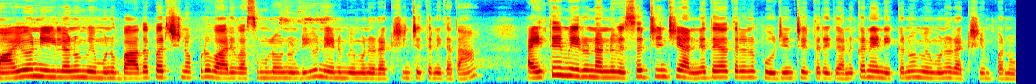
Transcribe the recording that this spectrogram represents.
మాయోనీయులను మిమ్మను బాధపరిచినప్పుడు వారి వశంలో నుండి నేను మిమ్మను రక్షించితిని కదా. అయితే మీరు నన్ను విసర్జించి అన్యదేవతలను పూజించితిరి గనుక నేను ఇకను మిమ్మను రక్షింపను.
